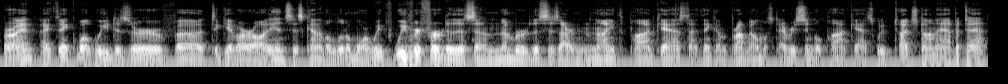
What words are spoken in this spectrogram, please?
Brian, I think what we deserve uh, to give our audience is kind of a little more. We've, we've referred to this in a number. This is our ninth podcast. I think on probably almost every single podcast we've touched on habitat.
